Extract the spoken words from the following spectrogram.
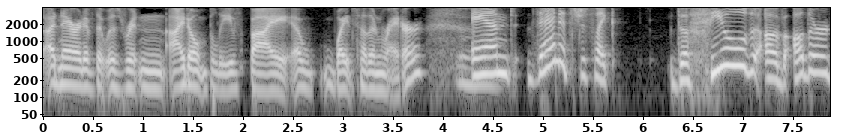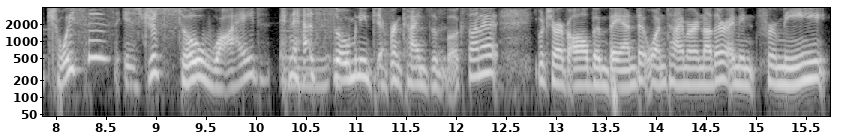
a narrative that was written, I don't believe, by a white Southern writer. Mm-hmm. And then it's just like, the field of other choices is just so wide and has so many different kinds of books on it, which have all been banned at one time or another. I mean, for me,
